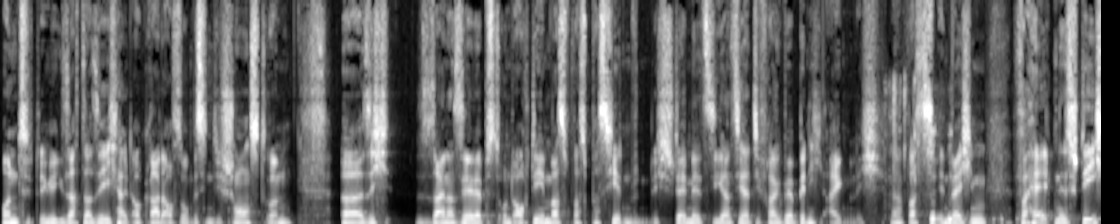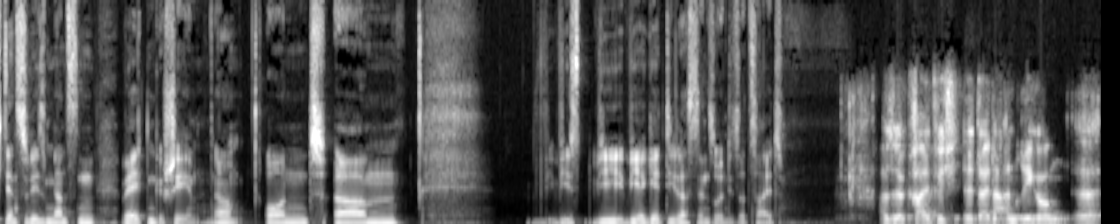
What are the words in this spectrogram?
Und wie gesagt, da sehe ich halt auch gerade auch so ein bisschen die Chance drin, äh, sich seiner selbst und auch dem, was, was passiert. Und ich stelle mir jetzt die ganze Zeit die Frage, wer bin ich eigentlich? Ne? Was, in welchem Verhältnis stehe ich denn zu diesem ganzen Weltengeschehen? Und ähm, wie, wie, ist, wie, wie ergeht dir das denn so in dieser Zeit? Also ergreife ich äh, deine Anregung, äh,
